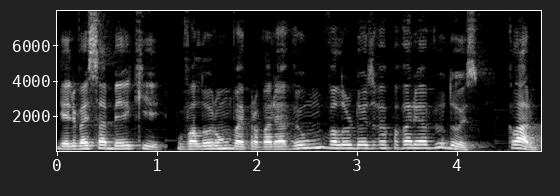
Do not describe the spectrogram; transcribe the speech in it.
E ele vai saber que o valor 1 vai para a variável 1, o valor 2 vai para a variável 2. Claro,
